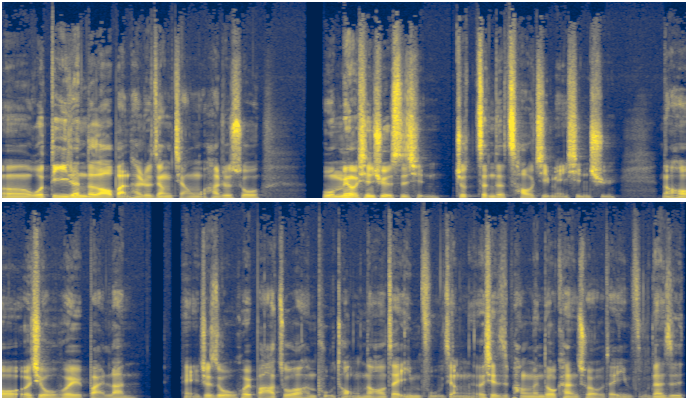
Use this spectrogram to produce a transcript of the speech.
呃，我第一任的老板他就这样讲我，他就说我没有兴趣的事情就真的超级没兴趣。然后，而且我会摆烂，哎，就是我会把它做到很普通，然后再应付这样，而且是旁人都看得出来我在应付。但是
